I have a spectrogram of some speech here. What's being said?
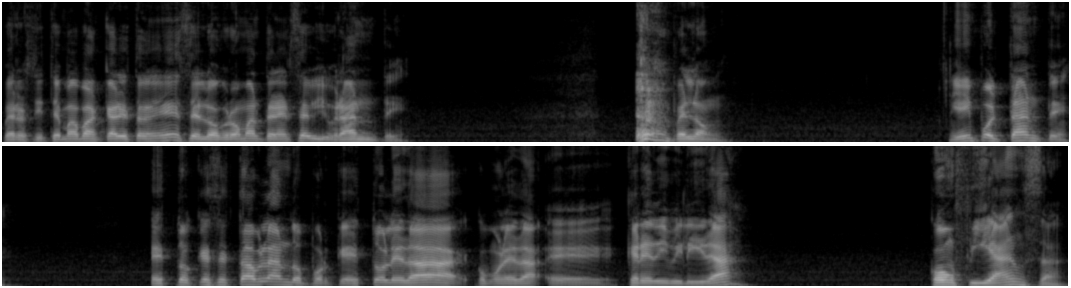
Pero el sistema bancario estadounidense logró mantenerse vibrante. Perdón. Y es importante esto que se está hablando porque esto le da, como le da, eh, credibilidad, confianza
